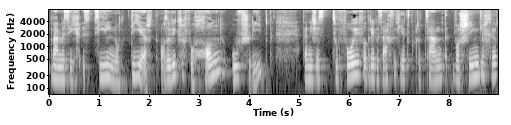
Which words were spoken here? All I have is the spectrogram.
wenn man sich ein Ziel notiert, also wirklich von Hand aufschreibt, dann ist es zu 5 oder eben 46 Prozent wahrscheinlicher,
